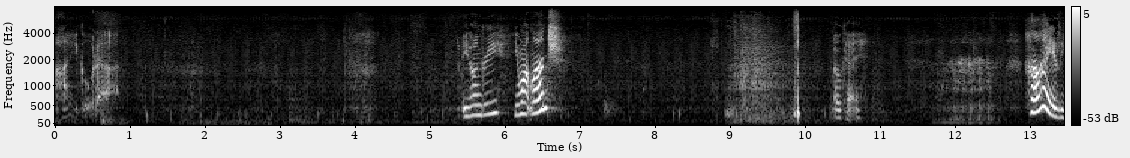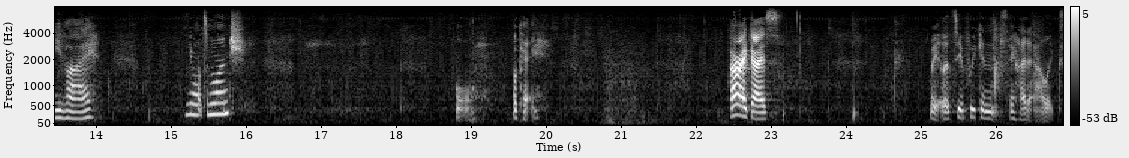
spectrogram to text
Hi, Coda. Are you hungry? You want lunch? Okay. Hi, Levi. You want some lunch? Oh, okay. All right, guys. Wait, let's see if we can say hi to Alex.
